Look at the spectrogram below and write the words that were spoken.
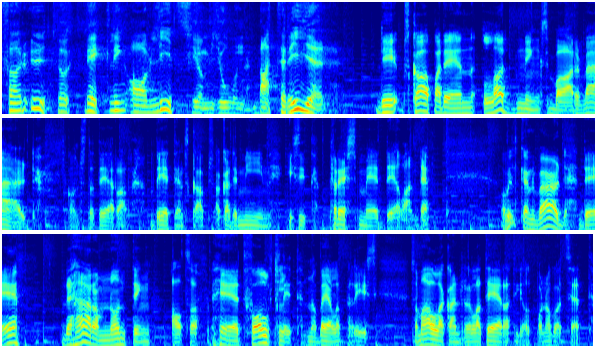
för utveckling av litiumjonbatterier. De skapade en laddningsbar värld, konstaterar Vetenskapsakademin i sitt pressmeddelande. Och vilken värld det är. Det här om någonting alltså är ett folkligt Nobelpris som alla kan relatera till på något sätt.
